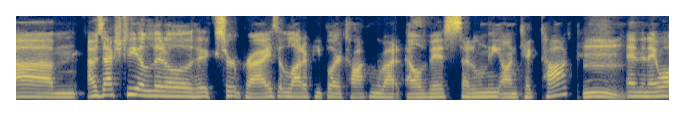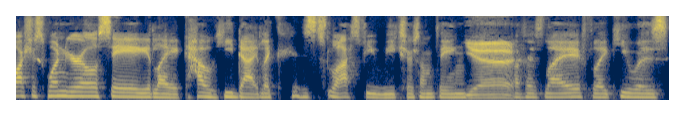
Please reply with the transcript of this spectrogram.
um, I was actually a little like, surprised. A lot of people are talking about Elvis suddenly on TikTok, Mm, and then I watched this one girl say like how he died, like his last few weeks or something yeah. of his life, like he was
